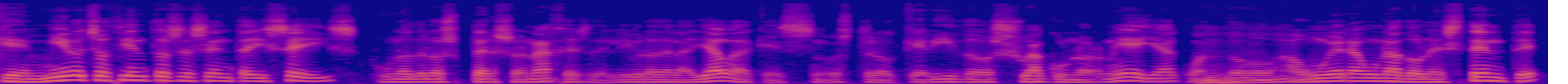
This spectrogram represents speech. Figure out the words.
que en 1866 uno de los personajes del libro de la Yalga, que es nuestro querido Shuaku Norniella, cuando aún era un adolescente,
